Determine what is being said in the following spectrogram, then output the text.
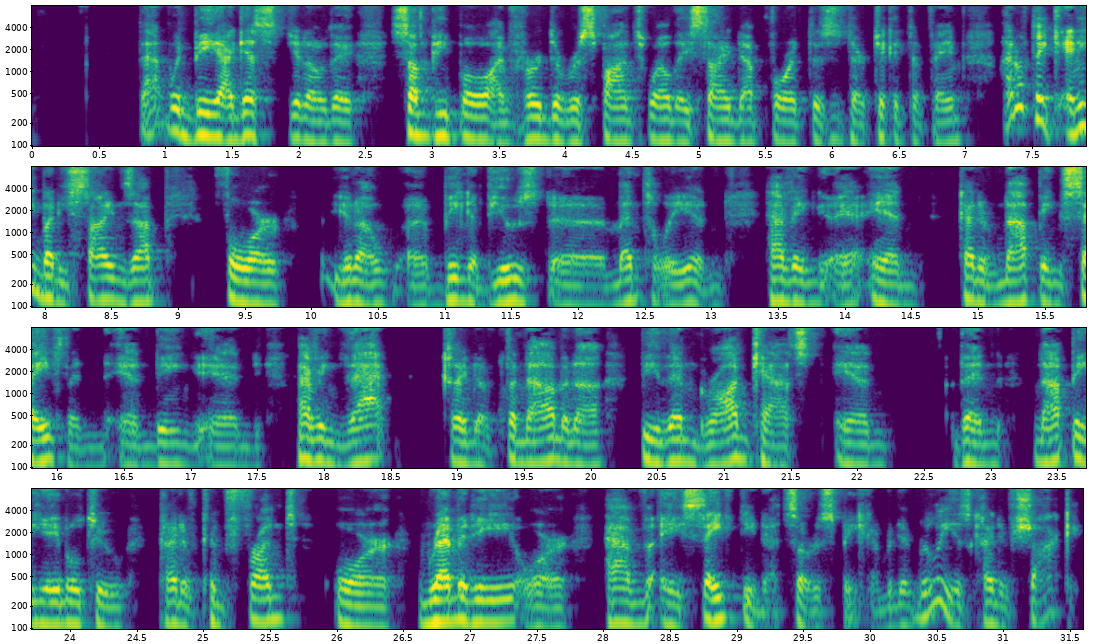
that would be, I guess, you know, the some people I've heard the response, well, they signed up for it. This is their ticket to fame. I don't think anybody signs up for you know uh, being abused uh, mentally and having uh, and kind of not being safe and and being and having that kind of phenomena be then broadcast and then not being able to kind of confront or remedy or have a safety net so to speak i mean it really is kind of shocking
